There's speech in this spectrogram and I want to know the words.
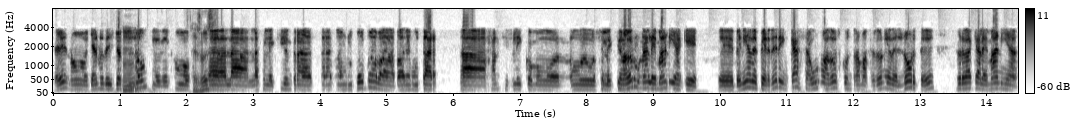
¿eh? no, ya no de Joachim Mm. Que dejó es. ah, la, la selección tras, tras la Eurocopa, va, va a debutar a Hansi Flick como nuevo seleccionador, una Alemania que eh, venía de perder en casa 1 a 2 contra Macedonia del Norte. ¿eh? Es verdad que Alemania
